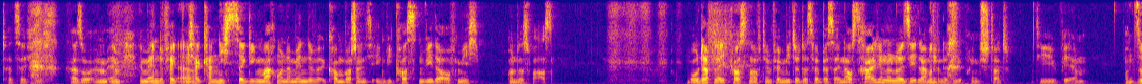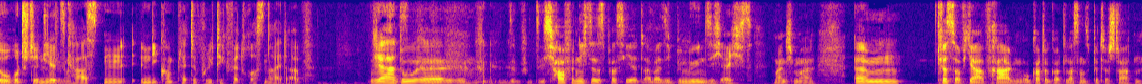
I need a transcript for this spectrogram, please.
tatsächlich. Also im, im, im Endeffekt, Ja. ich kann nichts dagegen machen und am Ende kommen wahrscheinlich irgendwie Kosten wieder auf mich und das war's. Oder vielleicht Kosten auf den Vermieter, das wäre besser. In Australien und Neuseeland Und- findet die übrigens statt, die WM. Und so rutschte Nils. Carsten in die komplette Politikverdrossenheit ab. Ja, du, äh, ich hoffe nicht, dass es passiert, aber sie bemühen sich echt manchmal. Ähm, Christoph, ja, Fragen. Oh Gott, oh Gott, lass uns bitte starten.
